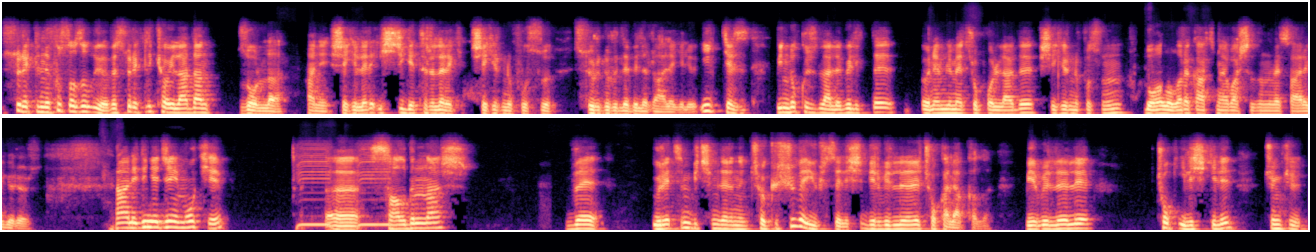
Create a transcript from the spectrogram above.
sürekli nüfus azalıyor ve sürekli köylerden zorla hani şehirlere işçi getirilerek şehir nüfusu sürdürülebilir hale geliyor. İlk kez 1900'lerle birlikte önemli metropollerde şehir nüfusunun doğal olarak artmaya başladığını vesaire görüyoruz. Yani diyeceğim o ki e, salgınlar ve üretim biçimlerinin çöküşü ve yükselişi birbirleriyle çok alakalı. Birbirleriyle çok ilişkili. Çünkü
